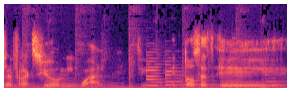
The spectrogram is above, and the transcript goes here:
refracción igual. ¿sí? Entonces, eh,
